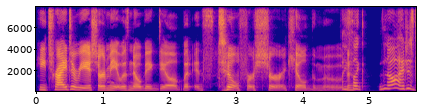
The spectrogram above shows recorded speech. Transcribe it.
He tried to reassure me it was no big deal, but it still for sure killed the mood. He's like, no, I just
